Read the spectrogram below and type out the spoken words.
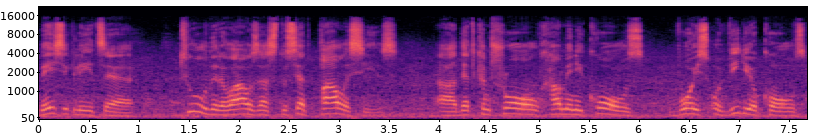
Basically, it's a tool that allows us to set policies uh, that control how many calls, voice or video calls,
